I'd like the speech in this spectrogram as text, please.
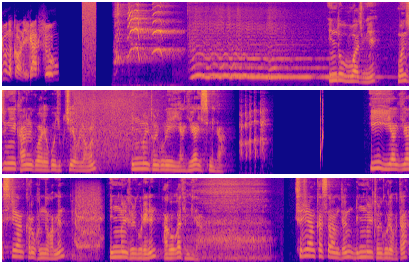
유나콘의 각수 인도 우화 중에 원숭이의 간을 구하려고 육지에 올라온 민물 돌고래의 이야기가 있습니다. 이 이야기가 스리랑카로 건너가면 민물 돌고래는 악어가 됩니다. 스리랑카 사람들은 민물 돌고래보다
